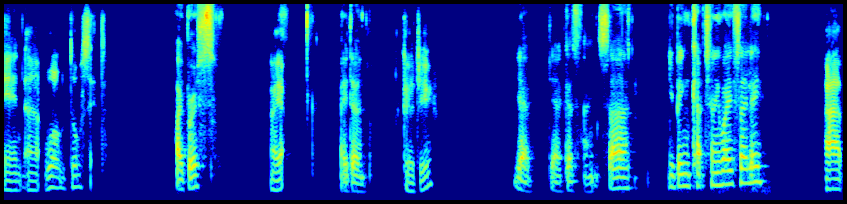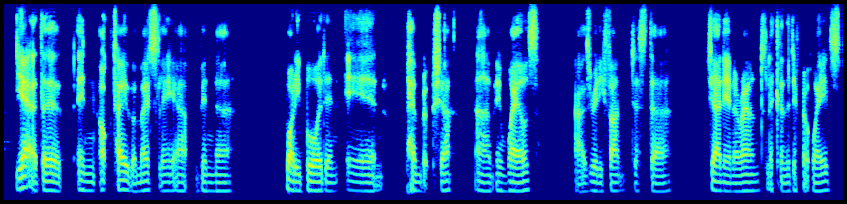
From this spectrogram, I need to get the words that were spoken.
in uh, Wool, Dorset. Hi, Bruce. Oh yeah, How you doing? good. You? Yeah, yeah, good. Thanks. Uh, you been catching any waves lately? Uh, yeah, the in October mostly. Uh, I've been uh, bodyboarding in Pembrokeshire, um, in Wales. That was really fun. Just uh, journeying around, looking at the different waves.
